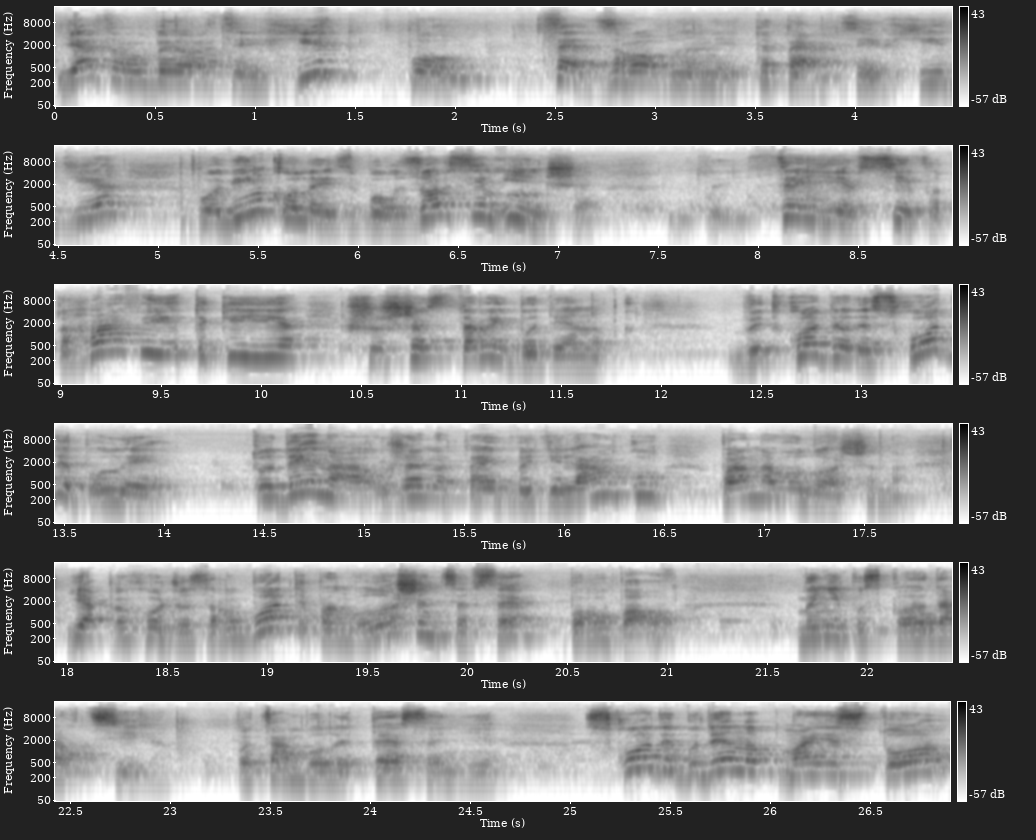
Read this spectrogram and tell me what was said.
Я зробила цей вхід, по це зроблений тепер цей вхід є, бо він колись був зовсім інше. Це є всі фотографії такі є, що ще старий будинок. Відходили сходи були туди, на, вже на так якби, ділянку пана Волошина. Я приходжу з роботи, пан Волошин це все порубав. Мені поскладав ці, бо там були тесані сходи. Будинок має 100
